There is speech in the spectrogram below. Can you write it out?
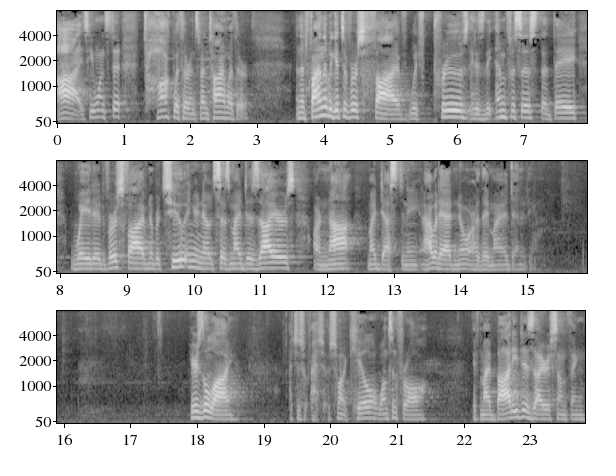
eyes. He wants to talk with her and spend time with her. And then finally, we get to verse 5, which proves it is the emphasis that they waited. Verse 5, number 2 in your notes says, My desires are not my destiny. And I would add, nor are they my identity. Here's the lie I just, I just want to kill once and for all. If my body desires something,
